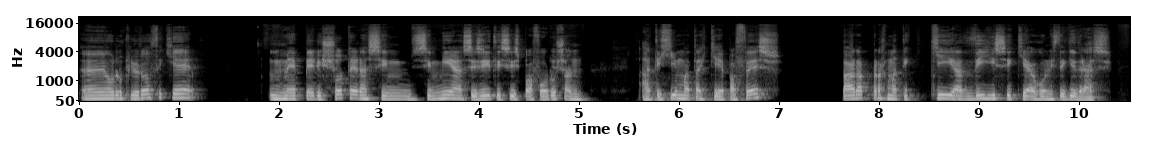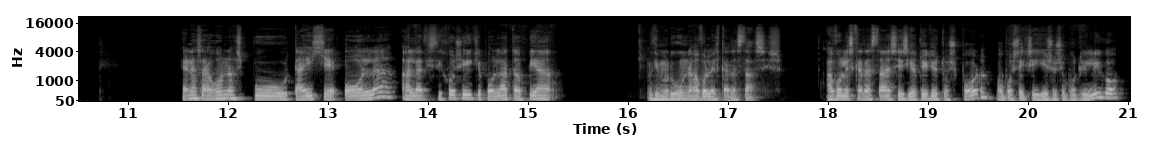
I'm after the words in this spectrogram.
ε, ολοκληρώθηκε με περισσότερα σημεία συζήτησης που αφορούσαν ατυχήματα και επαφές παρά πραγματική αδίγηση και αγωνιστική δράση. Ένας αγώνας που τα είχε όλα, αλλά δυστυχώς είχε και πολλά τα οποία δημιουργούν άβολες καταστάσεις. Άβολες καταστάσεις για το ίδιο το σπορ, όπως θα εξηγήσω σε πολύ λίγο.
